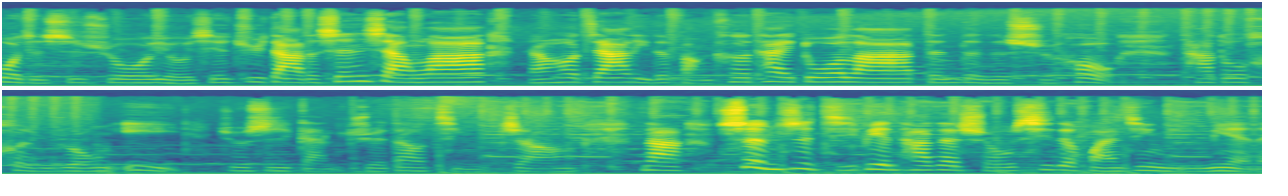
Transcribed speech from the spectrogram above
或者是说有一些巨大的声响啦，然后家里的访客太多啦等等的时候，它都很容易就是感觉到紧张。那甚至即便它在熟悉的环境里面，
